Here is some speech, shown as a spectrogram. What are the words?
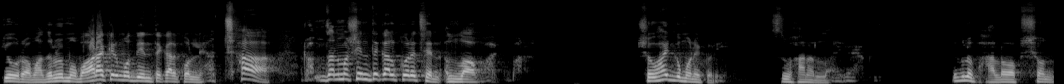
কেউ রমাদানুল মোবারকের মধ্যে ইন্তেকাল করলে আচ্ছা রমজান মাসে ইন্তেকাল করেছেন। আল্লাহ আকবার। সৌভাগ্য মনে করি। সুহান আল্লাহ এগুলো ভালো অপশন,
